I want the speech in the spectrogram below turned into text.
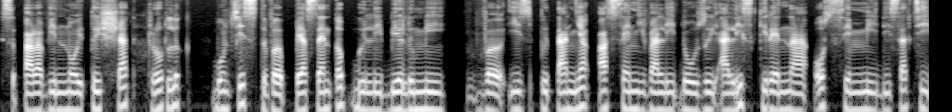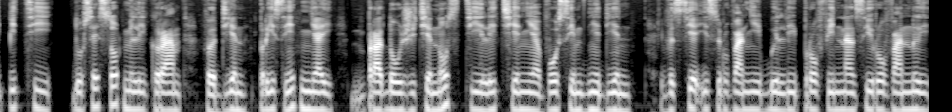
с половиной тысяч родлых. Большинство процентов были белыми. В испытаниях оценивали дозы алискирена от 75 до 600 мг в день при средней продолжительности лечения 8 недель. Все исследования были профинансированы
